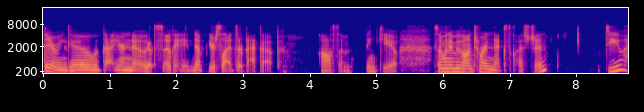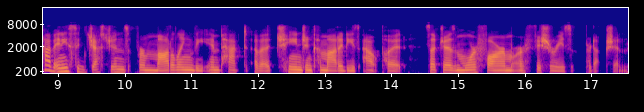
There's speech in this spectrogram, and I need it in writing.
There we go. We've got your notes. Yep. Okay, yep, your slides are back up. Awesome, thank you. So I'm going to move on to our next question. Do you have any suggestions for modeling the impact of a change in commodities output, such as more farm or fisheries production?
